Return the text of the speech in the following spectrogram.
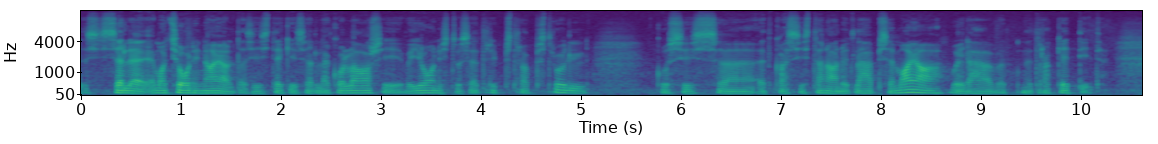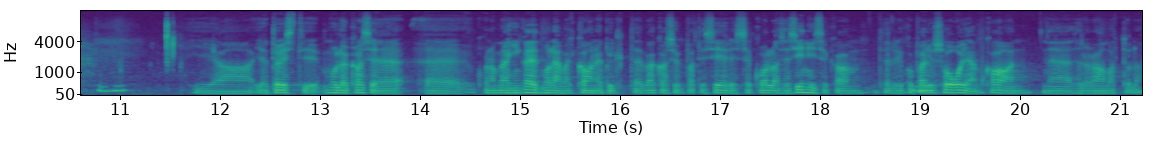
siis selle emotsiooni najal ta siis tegi selle kollaaži või joonistuse trips-traps-trull, kus siis, et kas siis täna nüüd läheb see maja või lähevad need raketid mm. -hmm. Ja, ja tõesti, mulle ka see, äh, kuna ma nägin ka neid mõlemaid kaanepilte, väga sümpatiseeris see kollase sinisega, see oli nagu palju mm. soojem kaan äh, sellele raamatule.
